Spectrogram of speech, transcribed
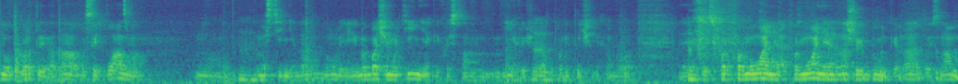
Ну, от квартира, да, висить плазма ну, на стіні. Да, ну, і ми бачимо тіні якихось там ігрищ да, політичних або якось фор- формування, формування нашої думки. Да, тобто нам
